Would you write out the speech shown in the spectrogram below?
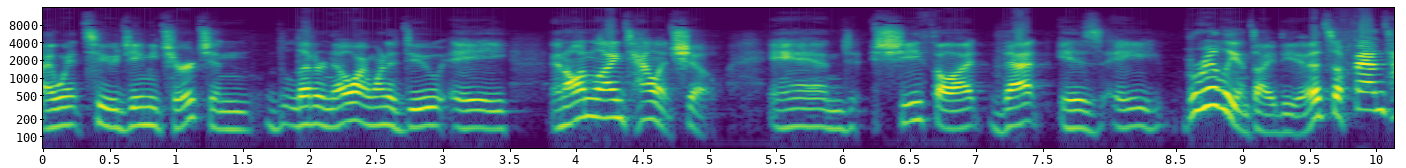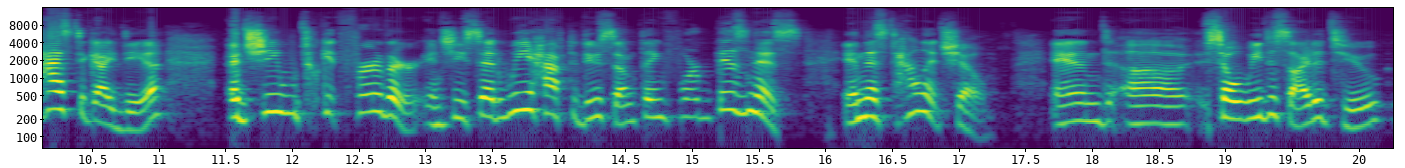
I went to Jamie Church and let her know I want to do a, an online talent show. And she thought that is a brilliant idea. It's a fantastic idea. And she took it further and she said, we have to do something for business in this talent show. And uh, so we decided to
